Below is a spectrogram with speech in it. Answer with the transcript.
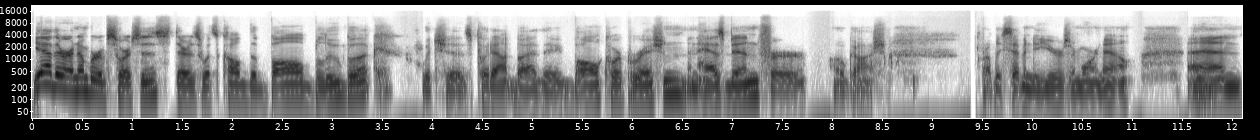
Yeah, there are a number of sources. There's what's called the Ball Blue Book, which is put out by the Ball Corporation and has been for, oh gosh, probably 70 years or more now. Hmm. And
